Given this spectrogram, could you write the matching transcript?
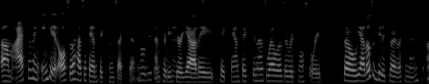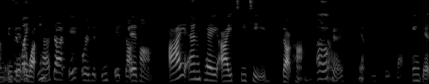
Um, I actually think Inkitt also has a fan fiction section. Oh? I'm pretty Okay. sure. Yeah, they take fan fiction as well as original stories. So yeah, those would be the two I recommend. Um, Is Inkitt it like or Wattpad. ink.it or is it inkitt.com? I N K I T T dot com. Oh, so, okay. yeah. Inkitt.com. Inkitt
